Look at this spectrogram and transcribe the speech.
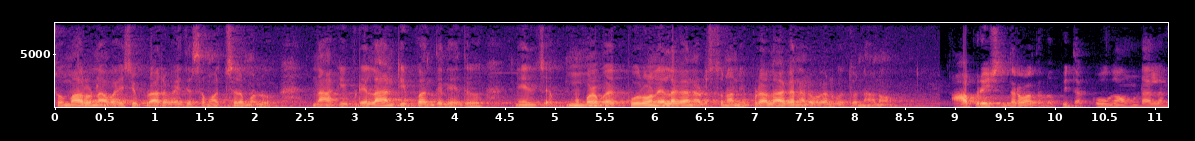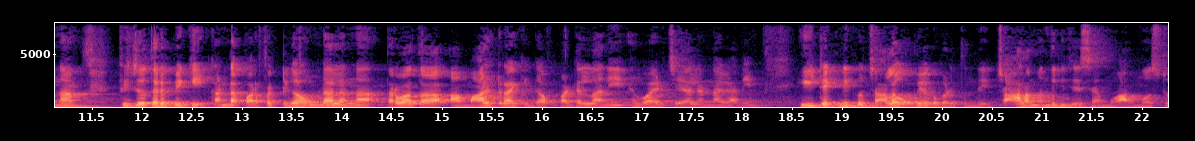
సుమారు నా వయసు ఇప్పుడు అరవై ఐదు సంవత్సరములు. నాకు ఇప్పుడు ఎలాంటి ఇబ్బంది లేదు. నేను పూర్వం ఎలాగా నడుస్తున్నాను ఇప్పుడు అలాగా నడవగలుగుతున్నాను. ఆపరేషన్ తర్వాత నొప్పి తక్కువగా ఉండాలన్నా ఫిజియోథెరపీకి కండ పర్ఫెక్ట్గా ఉండాలన్నా తర్వాత ఆ మాల్ ట్రాకింగ్ ఆఫ్ పటెల్లాని అవాయిడ్ చేయాలన్నా కానీ ఈ టెక్నిక్ చాలా ఉపయోగపడుతుంది. చాలా మందికి చేసాము almost.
